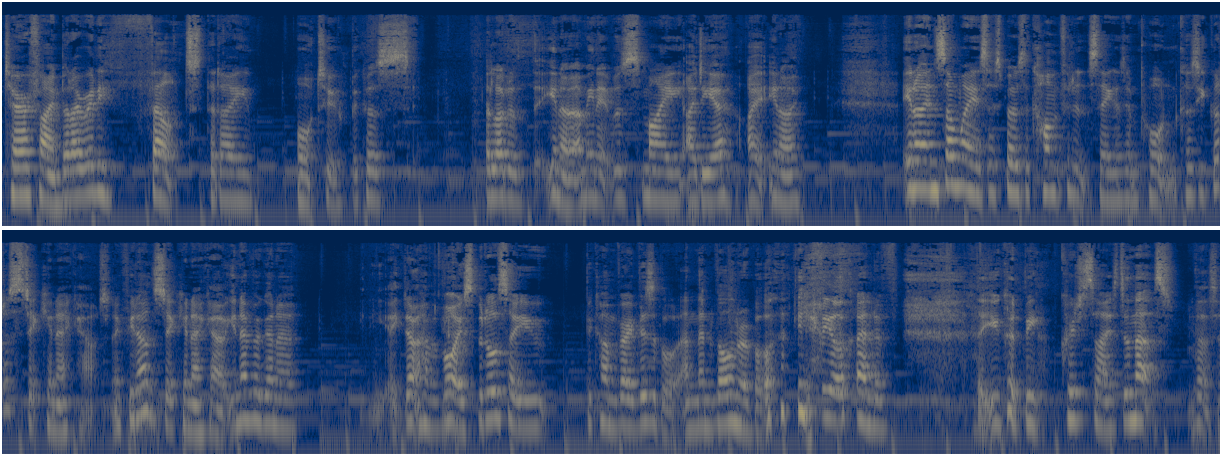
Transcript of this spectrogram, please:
terrifying. But I really felt that I ought to because a lot of you know, I mean, it was my idea. I, you know, you know, in some ways, I suppose the confidence thing is important because you've got to stick your neck out. And if you don't stick your neck out, you're never gonna. You don't have a voice, but also you become very visible and then vulnerable. you feel kind of that you could be criticised, and that's that's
